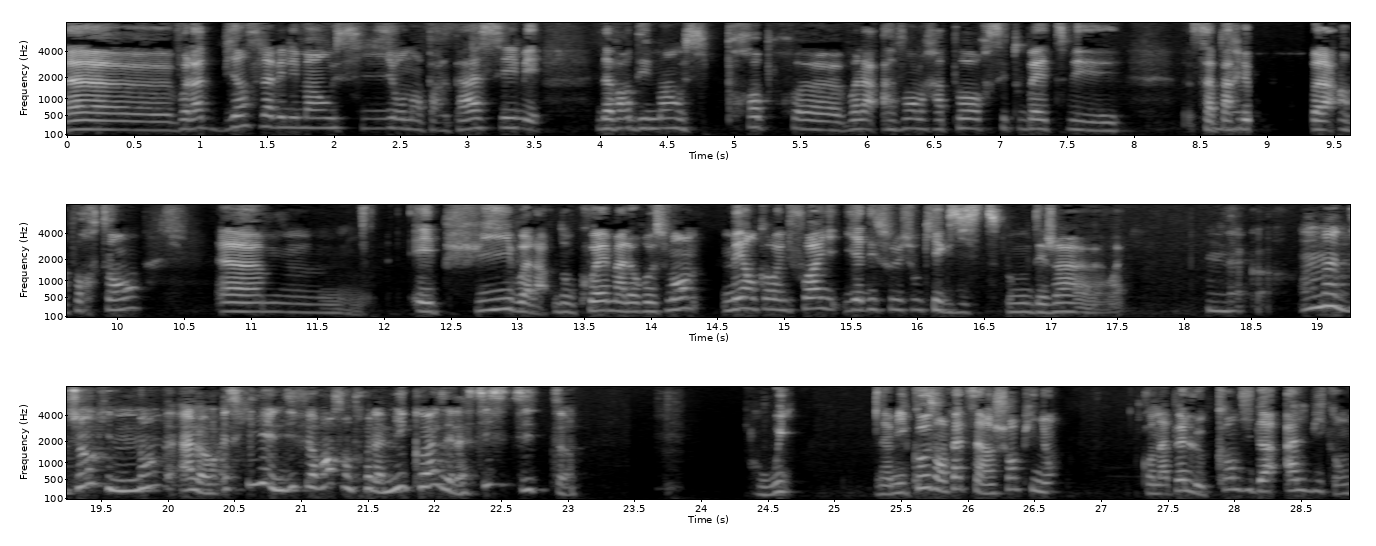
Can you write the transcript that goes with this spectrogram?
Euh, voilà, bien se laver les mains aussi, on n'en parle pas assez, mais d'avoir des mains aussi propres, euh, voilà, avant le rapport, c'est tout bête, mais ça paraît voilà important. et puis voilà, donc ouais, malheureusement, mais encore une fois, il y a des solutions qui existent, donc déjà, ouais. D'accord. On a Joe qui demande alors, est-ce qu'il y a une différence entre la mycose et la cystite? Oui. La mycose, en fait, c'est un champignon qu'on appelle le Candida albicans.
